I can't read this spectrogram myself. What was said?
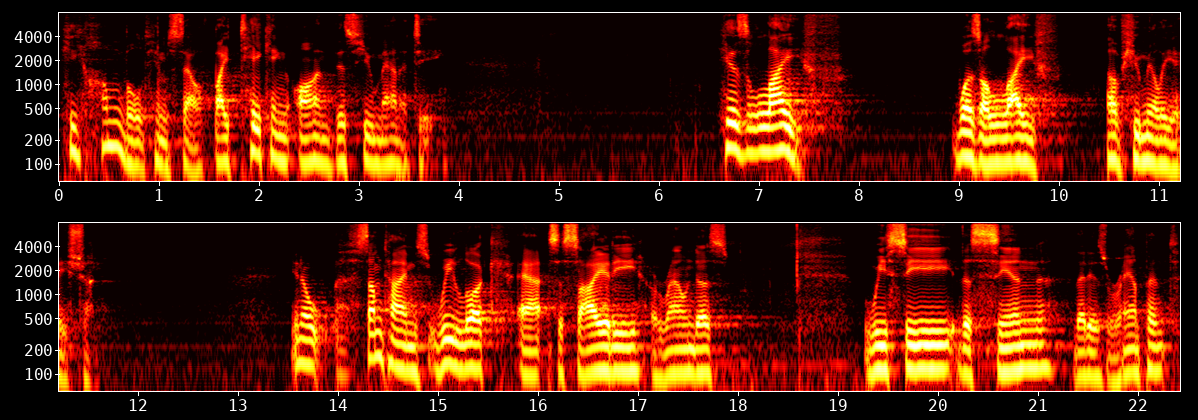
He humbled himself by taking on this humanity. His life was a life of humiliation. You know, sometimes we look at society around us, we see the sin that is rampant,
